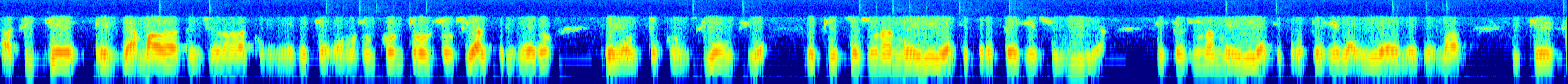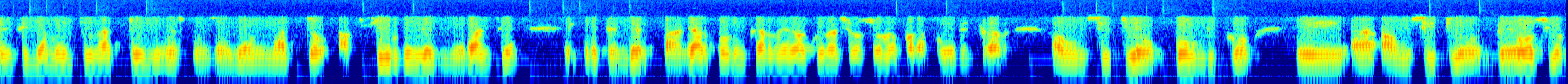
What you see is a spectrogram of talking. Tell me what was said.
Así que el llamado de atención a la comunidad de que hagamos un control social, primero de autoconciencia, de que esto es una medida que protege su vida, una medida que protege la vida de los demás y que es sencillamente un acto de irresponsabilidad, un acto absurdo y de ignorancia el pretender pagar por un carnet de vacunación solo para poder entrar a un sitio público, eh, a, un sitio de ocio,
